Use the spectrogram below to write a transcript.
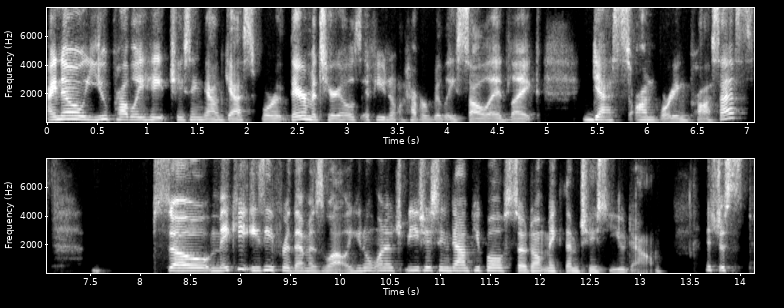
I know you probably hate chasing down guests for their materials if you don't have a really solid, like, guest onboarding process. So make it easy for them as well. You don't want to be chasing down people, so don't make them chase you down. It's just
